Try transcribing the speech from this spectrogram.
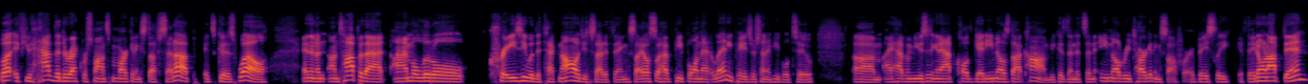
But if you have the direct response marketing stuff set up, it's good as well. And then on, on top of that, I'm a little crazy with the technology side of things. I also have people on that landing page they're sending people to. Um, I have them using an app called getemails.com because then it's an email retargeting software. Basically, if they don't opt in,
